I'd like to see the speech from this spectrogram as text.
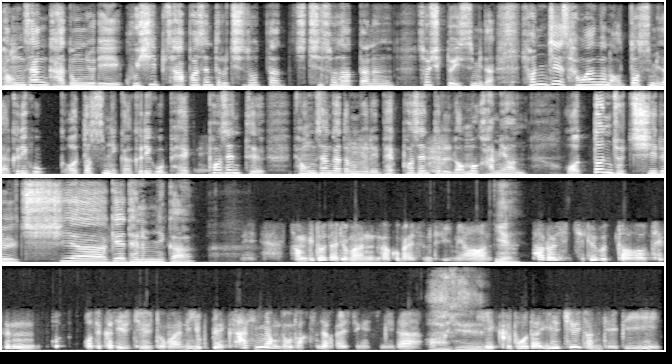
병상 가동률이 94%로 치솟다, 치솟았다는 소식도 있습니다. 현재 상황은 어떻습니다. 그리고 어떻습니까? 그리고 100% 병상 가동률이 100%를 넘어가면 어떤 조치를 취하게 됩니까? 경기도 자료만 갖고 말씀드리면 예. 8월 17일부터 최근 어- 어제까지 일주일 동안에 640명 정도 확진자가 발생했습니다. 아, 예. 이게 그보다 일주일 전 대비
